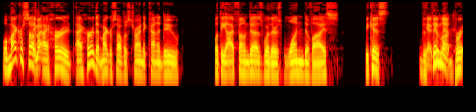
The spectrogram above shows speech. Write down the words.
Well, Microsoft, I- I, heard, I heard that Microsoft was trying to kind of do what the iPhone does, where there's one device, because the Yeah, thing that br-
